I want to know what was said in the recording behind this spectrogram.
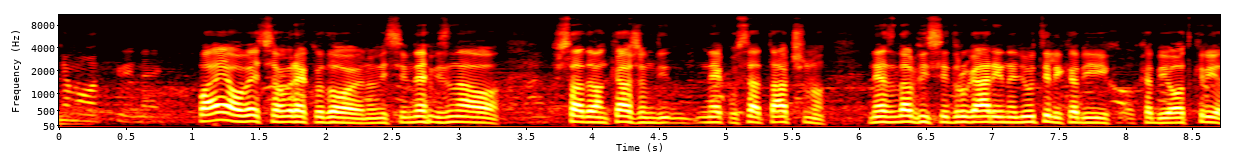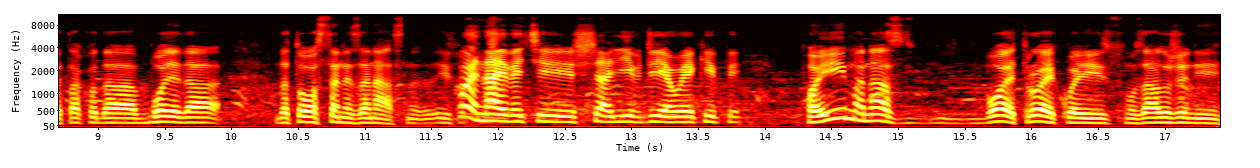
nam otkri neko. Pa evo, već sam vam rekao dovoljno. Mislim, ne bih znao šta da vam kažem neku sad tačno. Ne znam da li bi se drugari naljutili kad bi, kad bi otkrio, tako da bolje da, da to ostane za nas. Ko je najveći šaljivđija u ekipi? Pa ima nas dvoje, troje koji smo zaduženi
